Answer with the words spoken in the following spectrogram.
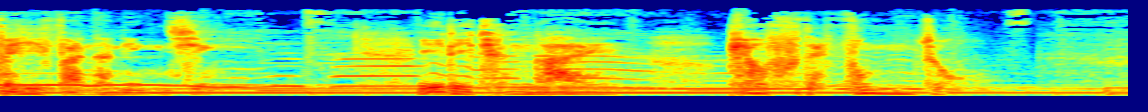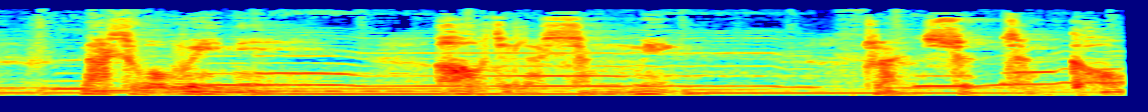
非凡的宁静。一粒尘埃漂浮在风中，那是我为你耗尽了生命，转瞬成空。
